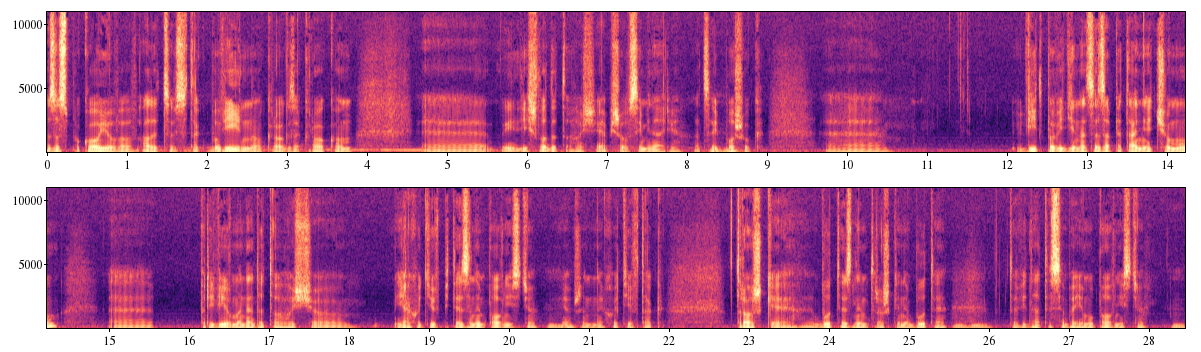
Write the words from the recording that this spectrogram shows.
заспокоював, але це все так повільно, крок за кроком. Е, і дійшло до того, що я пішов в семінарію. А цей Мгм. пошук е, відповіді на це запитання, чому, е, привів мене до того, що я хотів піти за ним повністю. Я вже не хотів так трошки бути з ним, трошки не бути, Мгм. то віддати себе йому повністю. М.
